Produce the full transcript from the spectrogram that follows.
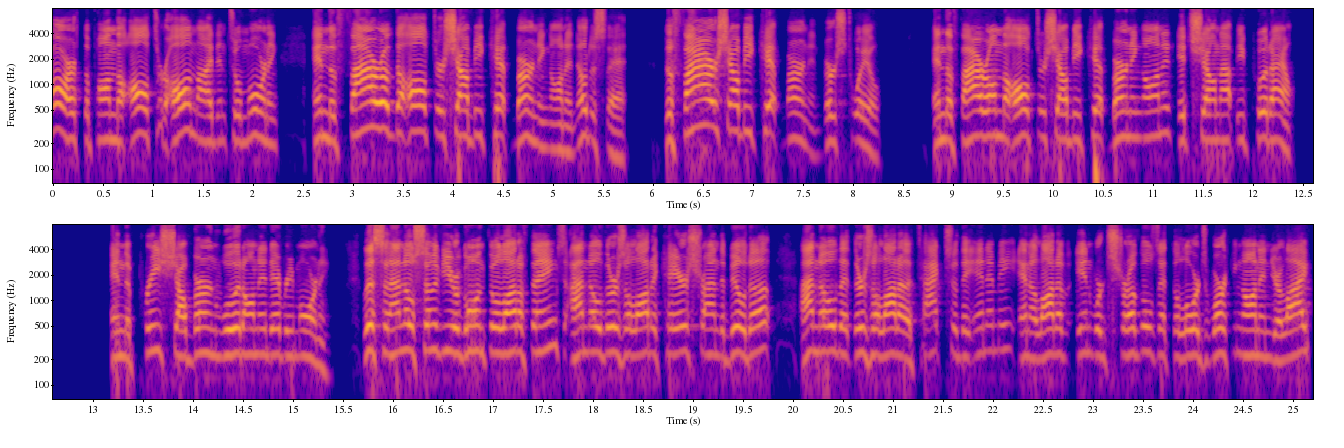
hearth, upon the altar, all night until morning, and the fire of the altar shall be kept burning on it. Notice that. The fire shall be kept burning. Verse 12. And the fire on the altar shall be kept burning on it, it shall not be put out. and the priest shall burn wood on it every morning. Listen, I know some of you are going through a lot of things. I know there's a lot of cares trying to build up. I know that there's a lot of attacks of the enemy and a lot of inward struggles that the Lord's working on in your life.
